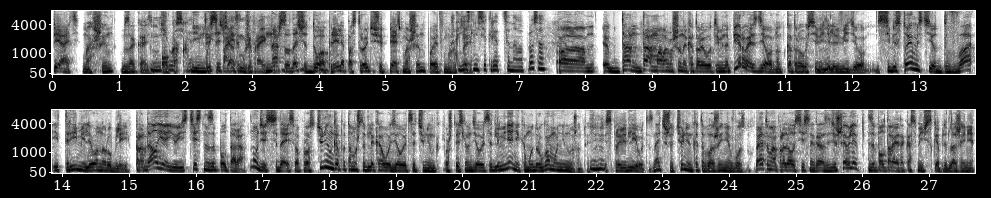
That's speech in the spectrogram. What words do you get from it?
пять машин в заказе. Ничего О как. себе. И мы То есть по сейчас... этому же проекту. Наша задача до апреля построить еще пять машин по этому же А проекту. если не секрет, цена вопроса? А, э, Там, там машина, которая вот именно первая сделана, вот, которую вы все видели в видео, себестоимость ее 2,3 миллиона рублей. Продал я ее, естественно, за полтора. Ну, здесь всегда есть вопрос тюнинга, потому что для кого делается тюнинг? Потому что если он делается для меня, никому другому он не нужен. То есть и справедливо. Это знаете, что тюнинг это вложение в воздух. Поэтому я продал, естественно, гораздо дешевле. За полтора это космическое предложение.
